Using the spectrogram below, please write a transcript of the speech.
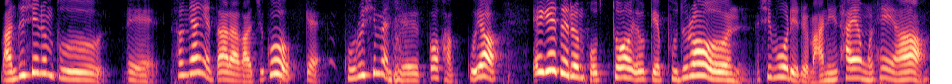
만드시는 분의 성향에 따라 가지고 이렇게 고르시면 될 것 같고요. 애기들은 보통 이렇게 부드러운 시보리를 많이 사용을 해요.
